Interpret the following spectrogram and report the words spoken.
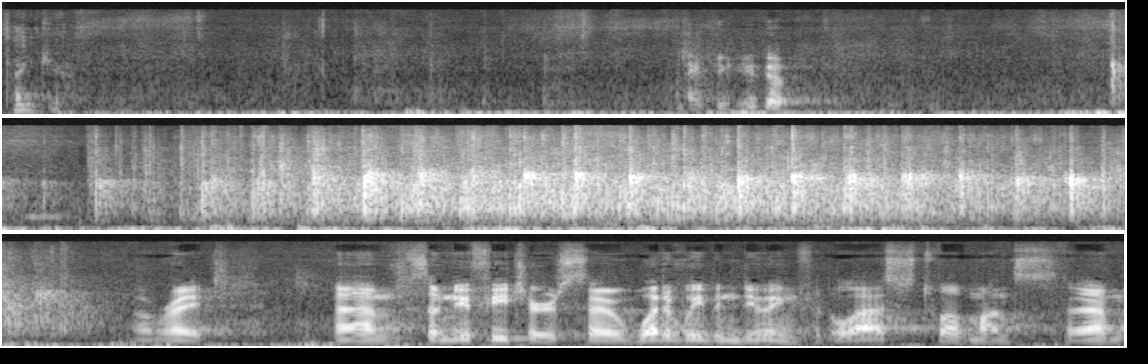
Thank you. Thank you, Hugo. All right. Um, so new features. So what have we been doing for the last 12 months? Um,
